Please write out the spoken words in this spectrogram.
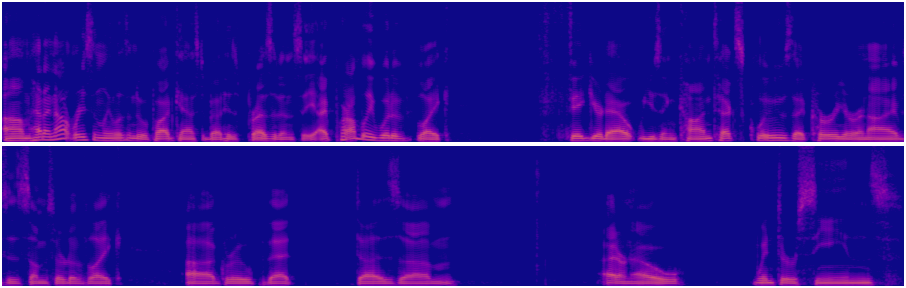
Um, had I not recently listened to a podcast about his presidency, I probably would have like figured out using context clues that Currier and Ives is some sort of like uh, group that does um, I don't know winter scenes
